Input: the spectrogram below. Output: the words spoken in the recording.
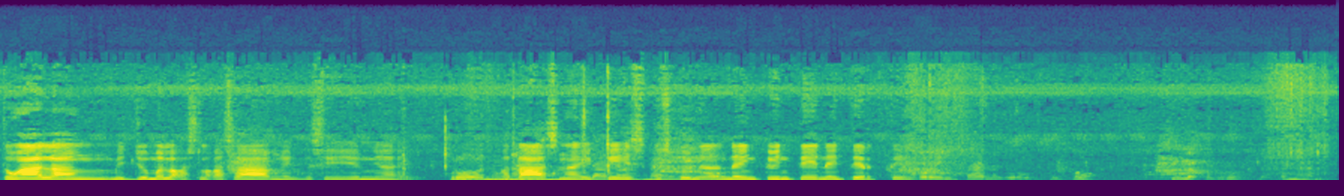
Ito nga lang, medyo malakas-lakas sa akin kasi yun nga. Bro, ano Mataas na, na na 920, 930. Kurinta na grupo po. Wala pa bro. Wala last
